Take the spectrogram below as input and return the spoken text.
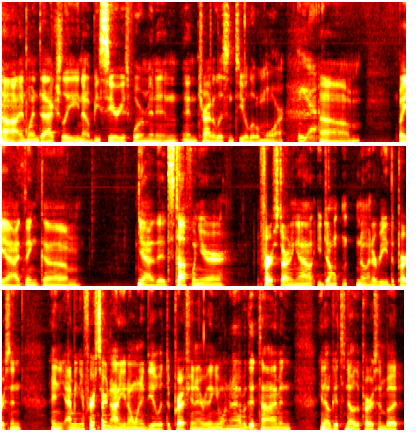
uh, and when to actually, you know, be serious for a minute and, and try to listen to you a little more. Yeah. Um, but yeah, I think um, yeah, it's tough when you're first starting out. You don't know how to read the person, and I mean, you're first starting out. You don't want to deal with depression and everything. You want to have a good time and you know get to know the person, but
